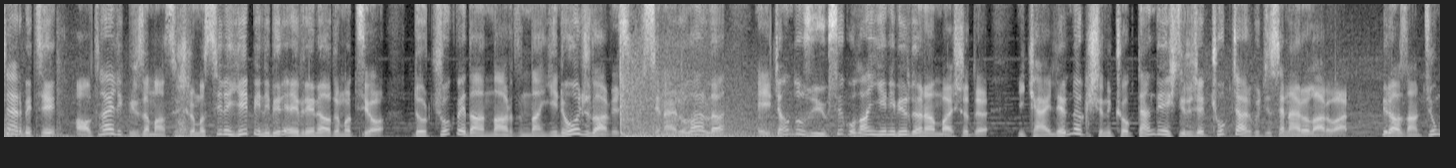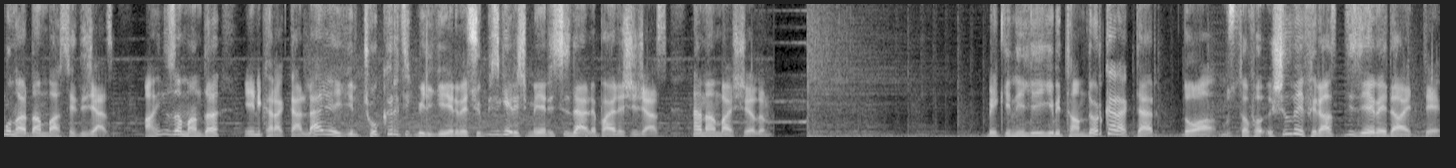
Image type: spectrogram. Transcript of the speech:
Şerbeti 6 aylık bir zaman sıçramasıyla yepyeni bir evrene adım atıyor. 4 şok vedanın ardından yeni oyuncular ve sürpriz senaryolarla heyecan dozu yüksek olan yeni bir dönem başladı. Hikayelerin akışını kökten değiştirecek çok çarpıcı senaryolar var. Birazdan tüm bunlardan bahsedeceğiz. Aynı zamanda yeni karakterlerle ilgili çok kritik bilgileri ve sürpriz gelişmeleri sizlerle paylaşacağız. Hemen başlayalım. Beklenildiği gibi tam 4 karakter Doğa, Mustafa, Işıl ve Firaz diziye veda etti.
